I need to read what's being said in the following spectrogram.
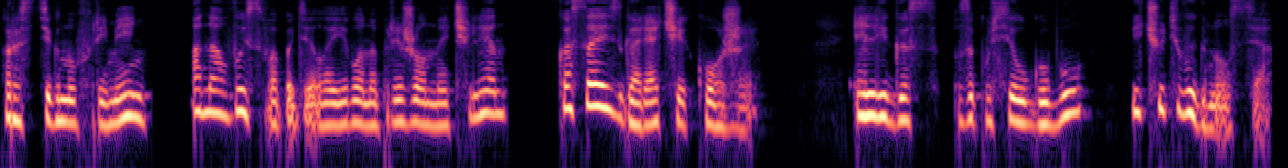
Расстегнув ремень, она высвободила его напряженный член, касаясь горячей кожи. Элигас закусил губу и чуть выгнулся.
